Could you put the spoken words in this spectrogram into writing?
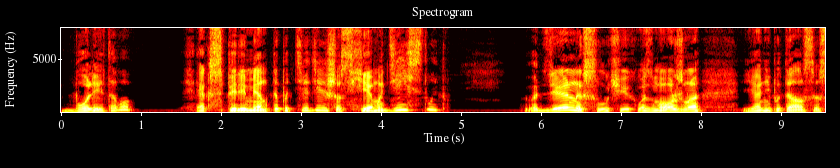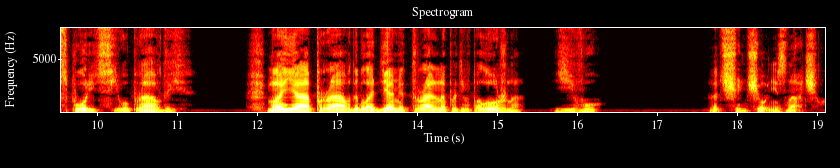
Более того, эксперименты подтвердили, что схема действует. В отдельных случаях, возможно, я не пытался спорить с его правдой. Моя правда была диаметрально противоположна его. Это еще ничего не значило.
